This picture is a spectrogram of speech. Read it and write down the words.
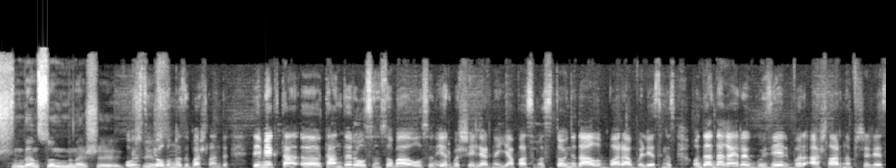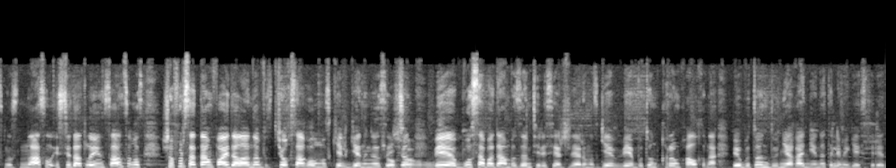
шындан соң мына ше өз жолыңыз башланды. Демек ә, тандыр олсын соба олсын әрбір шейлерні япасыңыз тойны да алып бара білесіңіз ондан да ғайры гүзел бір ашларны пішіресіңіз. Насыл истидатлы инсансыңыз шу фұрсаттан пайдаланып чоқ келгеніңіз үшін sağ olun. ве бұл сабадан біздің телесерчілерімізге ве бүтін қырым халқына ве бүтін дүнияға нені тілемеге істер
